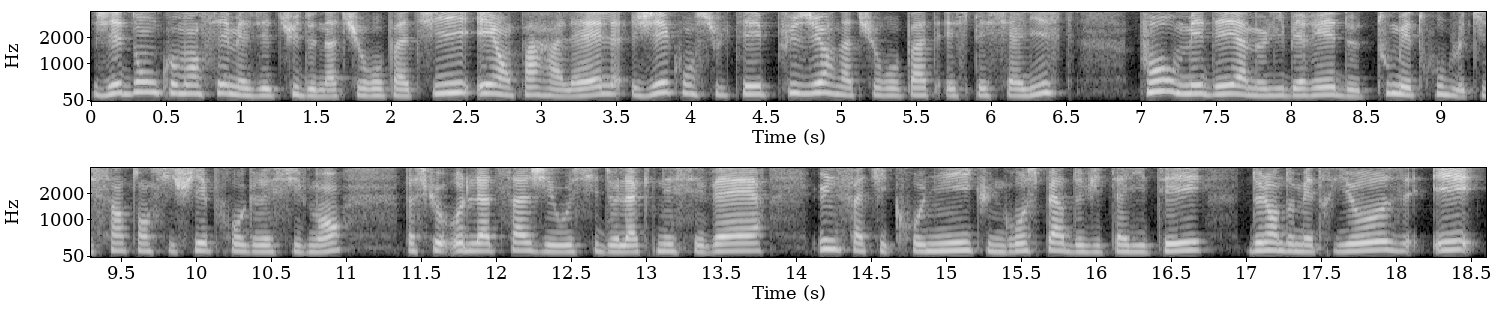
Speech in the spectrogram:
J'ai donc commencé mes études de naturopathie et en parallèle, j'ai consulté plusieurs naturopathes et spécialistes pour m'aider à me libérer de tous mes troubles qui s'intensifiaient progressivement. Parce que au-delà de ça, j'ai aussi de l'acné sévère, une fatigue chronique, une grosse perte de vitalité, de l'endométriose et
